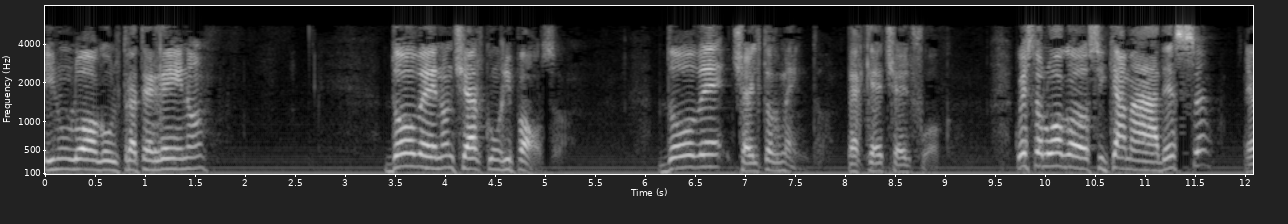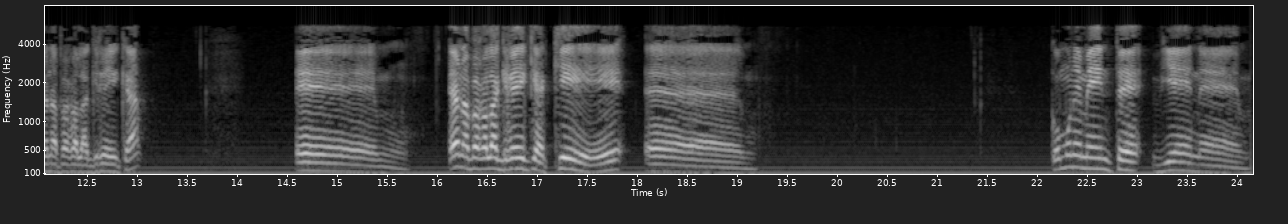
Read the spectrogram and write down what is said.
in un luogo ultraterreno dove non c'è alcun riposo, dove c'è il tormento, perché c'è il fuoco. Questo luogo si chiama Hades, è una parola greca, eh, è una parola greca che eh, comunemente viene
